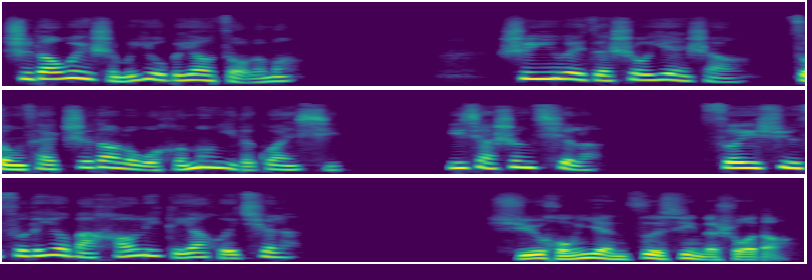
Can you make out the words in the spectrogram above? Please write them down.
知道为什么又被要走了吗？是因为在寿宴上，总裁知道了我和孟毅的关系，一下生气了，所以迅速的又把好礼给要回去了。徐红艳自信的说道。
